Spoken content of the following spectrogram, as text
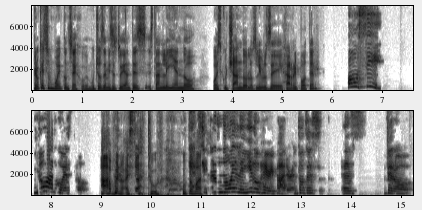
Creo que es un buen consejo. Muchos de mis estudiantes están leyendo o escuchando los libros de Harry Potter. Oh, sí. Yo hago esto. Ah, bueno, ahí está tú, uno más. no he leído Harry Potter, entonces es, pero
